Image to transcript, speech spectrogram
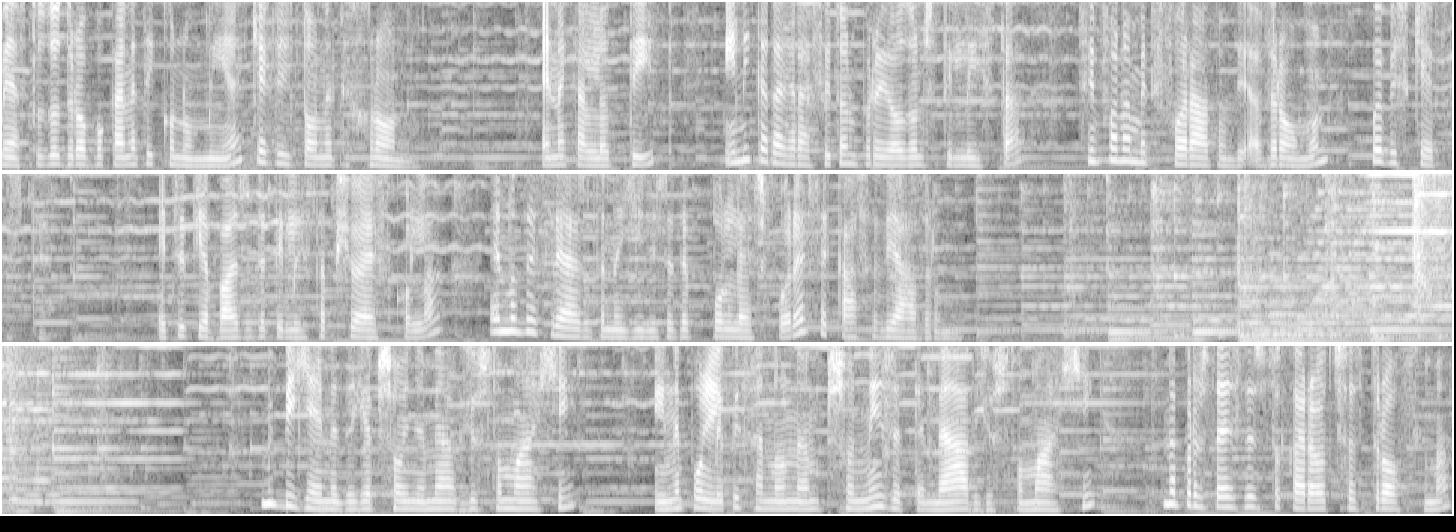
Με αυτόν τον τρόπο κάνετε οικονομία και γλιτώνετε χρόνο. Ένα καλό tip είναι η καταγραφή των προϊόντων στη λίστα σύμφωνα με τη φορά των διαδρόμων που επισκέπτεστε. Έτσι διαβάζετε τη λίστα πιο εύκολα, ενώ δεν χρειάζεται να γυρίζετε πολλές φορές σε κάθε διάδρομο. Μην πηγαίνετε για ψώνια με άδειο στομάχι. Είναι πολύ πιθανό να αν ψωνίζετε με άδειο στομάχι να προσθέσετε στο καρότσι σας τρόφιμα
